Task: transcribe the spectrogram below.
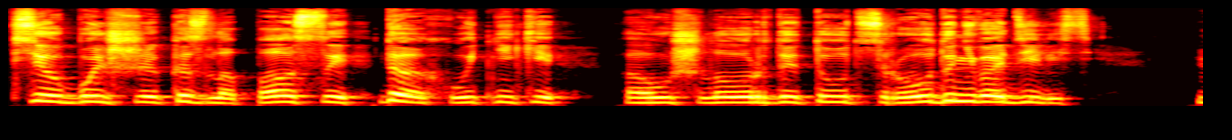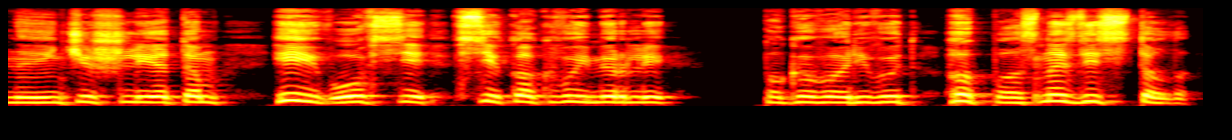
все больше козлопасы да охотники, а уж лорды тут сроду не водились. Нынче ж летом и вовсе все как вымерли. Поговаривают, опасно здесь стало.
